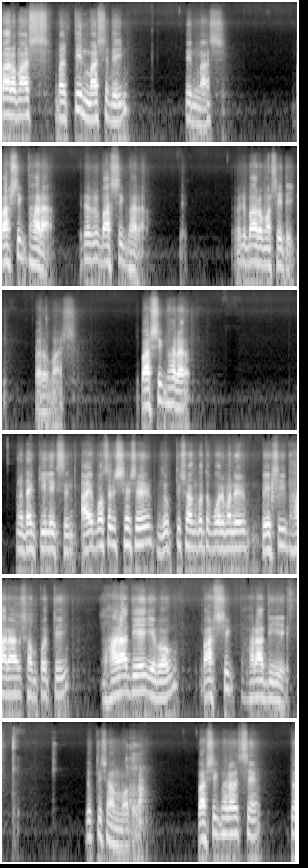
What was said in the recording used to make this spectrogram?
বারো মাস বা তিন মাস দেই, তিন মাস। বার্ষিক ভাড়া, এটা হলো বার্ষিক ভাড়া। বারো মাসে দেই, বারো মাস। বার্ষিক ভাড়া দেখ কি লিখছেন? আয় বছরের শেষে যুক্তিসঙ্গত পরিমাণে বেশি ভাড়ার সম্পত্তি, ভাড়া দিয়ে এবং বার্ষিক ভাড়া দিয়ে। যুক্তিসম্মত বার্ষিক ভাড়া হচ্ছে তো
